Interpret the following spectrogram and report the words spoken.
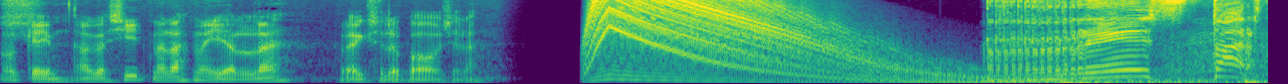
okei okay., aga siit me lähme jälle väiksele pausile. Restart.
